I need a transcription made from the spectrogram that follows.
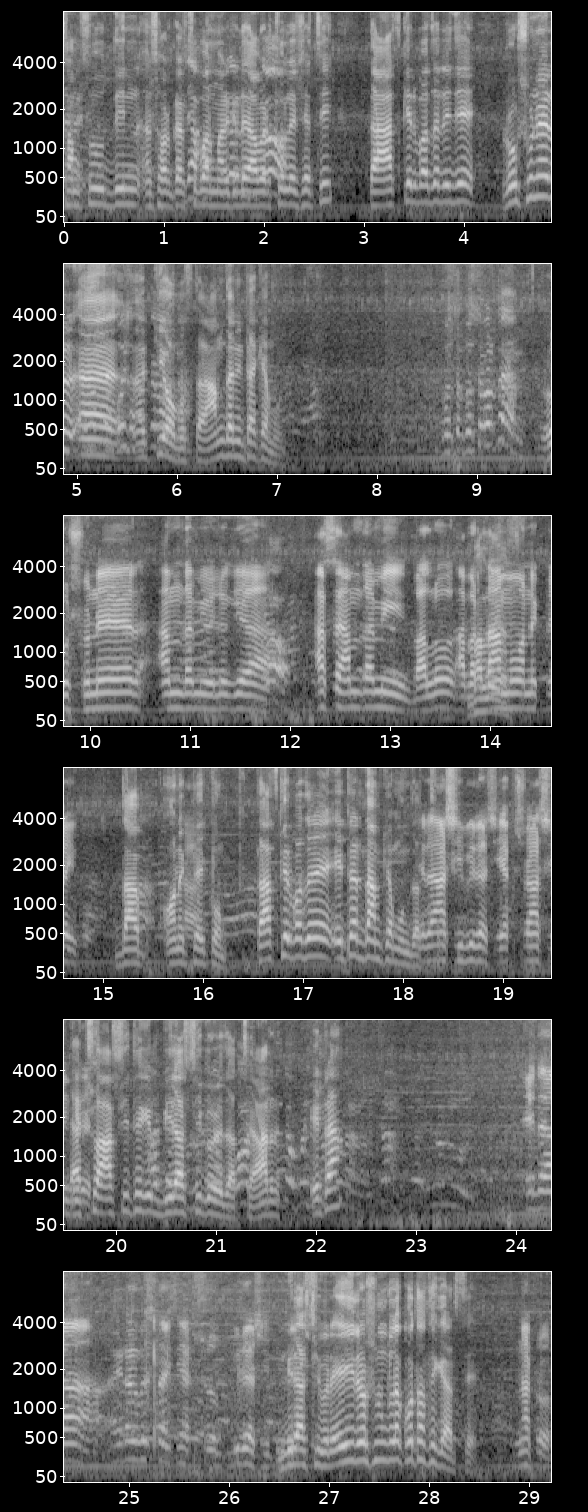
শামসুদ্দিন সরকার সুপার মার্কেটে আবার চলে এসেছি। তা আজকের বাজারে যে রসুনের কি অবস্থা? আমদানিটা কেমন? রসুনের আমদামি হইল গিয়া আছে আমদামি ভালো আবার দামও অনেকটাই কম। দাম অনেকটাই কম। তা আজকের বাজারে এটার দাম কেমন যাচ্ছে? আশি বিরাশি একশো আশি একশো আশি থেকে বিরাশি করে যাচ্ছে। আর এটা? এটা করে। এই রসুনগুলো কোথা থেকে আসছে? নাটোর।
